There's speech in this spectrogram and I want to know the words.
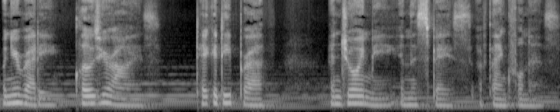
When you're ready, close your eyes, take a deep breath, and join me in this space of thankfulness.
